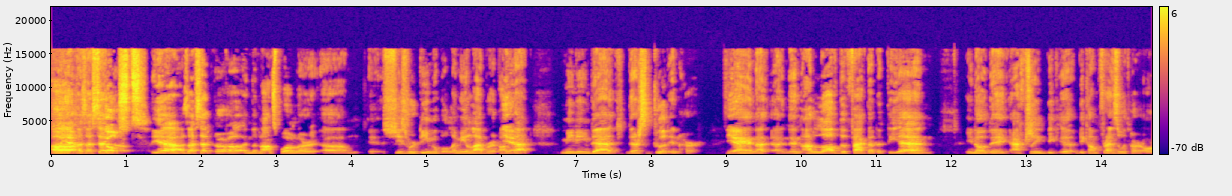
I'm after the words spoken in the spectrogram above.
Oh Uh, yeah, as I said, uh, Ghosts. yeah, as I said uh, in the non-spoiler, um, she's redeemable. Let me elaborate on Yeah. that. meaning that there's good in her. Yeah. And I, and, and I love the fact that at the end, you know, they actually be, uh, become friends with her or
